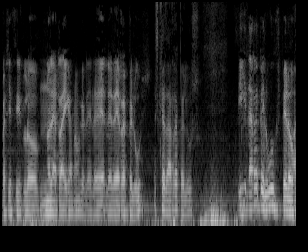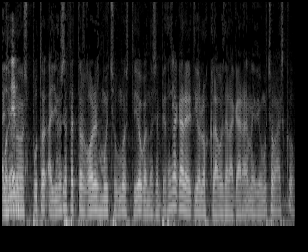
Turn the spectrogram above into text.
así decirlo, no le atraiga, ¿no? Que le, le, le dé repelús. Es que da repelús. Sí, da repelús, pero Hay joder. unos, putos, hay unos efectos gores muy chungos, tío. Cuando se empieza a sacar el tío los clavos de la cara, me dio mucho asco.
